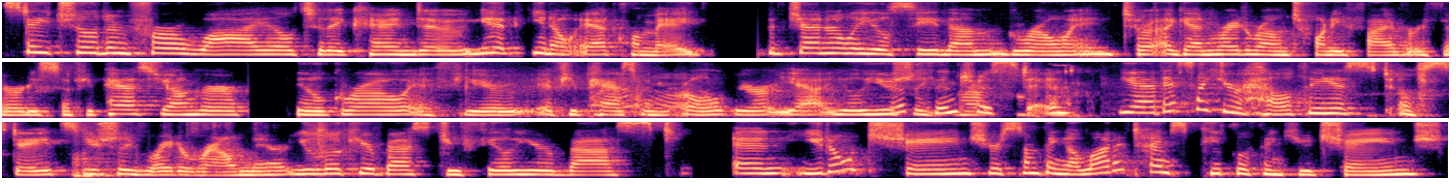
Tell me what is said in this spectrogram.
stay children for a while till they kind of get, you know, acclimate. But generally, you'll see them growing to again right around 25 or 30. So if you pass younger, you'll grow. If you if you pass when you're older, yeah, you'll usually That's grow. interesting. Yeah, that's like your healthiest of states, usually right around there. You look your best, you feel your best, and you don't change. You're something, a lot of times people think you change.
